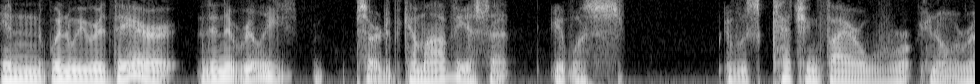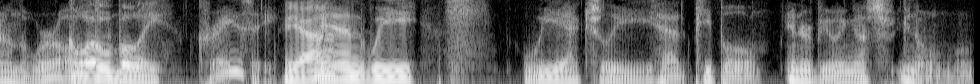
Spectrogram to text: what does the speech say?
And when we were there, then it really started to become obvious that it was it was catching fire, you know, around the world. Globally, Crazy. Yeah? And we we actually had people interviewing us. You know,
